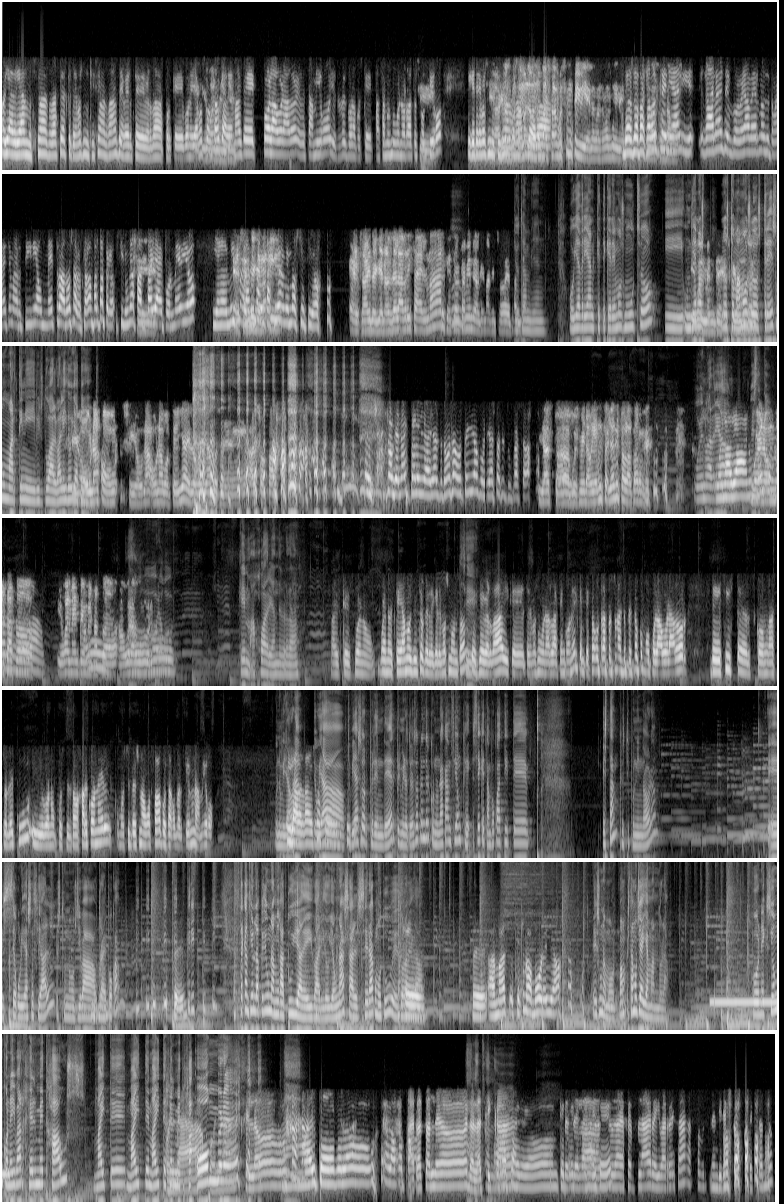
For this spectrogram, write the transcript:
Oye, Adrián, muchísimas gracias, que tenemos muchísimas ganas de verte, de verdad, porque, bueno, ya hemos contado que además de colaborador, eres amigo, y entonces, bueno, pues que pasamos muy buenos ratos Sí. contigo y que tenemos muchísimas lo, ganas, lo- lo pasamos muy bien, lo pasamos muy bien. Nos lo pasamos Nos genial y ganas de volver a vernos, de tomar ese martini a un metro, a dos, a los que hagan falta, pero sin una Sí. pantalla de por medio y en el mismo, en la misma no- habitación, y- en el mismo sitio. Exacto, y que nos dé la brisa del mar, que eso Mm. también de lo que me has hecho de Yo también. Oye, Adrián, que te queremos mucho y un día nos, tomamos los tres un martini virtual, ¿vale? Y Sí, ya te... o una, o, sí, o una, botella y luego ya pues, eh, al sofá. Exacto, que no hay pelea ya, te tomas la botella, pues ya estás en tu casa. Ya está, pues mira, ya has estado, ya has estado la tarde. Bueno, Adrián. Bueno, Adrián, un Bueno, un besazo. Igualmente, un besazo. Agur, agur. Qué majo, Adrián, de verdad. Sabes que es bueno, bueno, es que ya hemos dicho que le queremos un montón, Sí. que es de verdad y que tenemos muy buena relación con él, que empezó otra persona que empezó como colaborador de Sisters con Gastrolecu y bueno, pues de trabajar con él, como siempre es una gozada, pues ha convertido en un amigo. Bueno, mira, Y la ahora verdad, te, voy a, que- te voy a sorprender. Primero, te voy a sorprender con una canción que sé que tampoco a ti te... Esta, que estoy poniendo ahora. Es Seguridad Social. Esto nos lleva a otra Ujú. época. Esta canción la ha pedido una amiga tuya de Ibar y una salsera como tú de toda la Sí. vida. Sí, además, es que es un amor ella. Es un amor. Vamos- estamos ya llamándola. Conexión con Eibar Helmet House. Maite, Maite, Maite Helmet House. ¡Hombre! hola, hello. Maite, hello. Hola, guapa. Arratsaldeon, hola chicas. Hola, León. ¿Qué tal Desde la Maite? ciudad ejemplar de Ibarresa, en directo, conectando.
